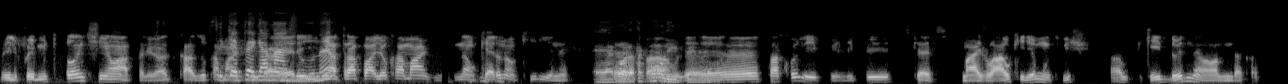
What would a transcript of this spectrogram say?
ele foi muito plantinha lá, tá ligado? Casou com a Você Maju, quer pegar Maju, e né? me atrapalhou com a Maju. Não, quero não, queria, né? É, agora tá com a o Lipe. né? tá com o Lipe, Lipe esquece. Mas lá eu queria muito, vixe. Ah, eu Fiquei doido nela dentro da casa.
